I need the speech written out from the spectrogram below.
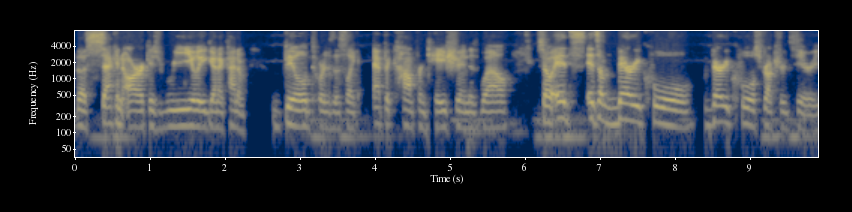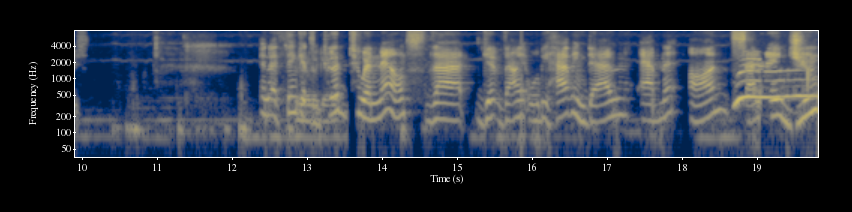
the second arc is really going to kind of build towards this like epic confrontation as well so it's it's a very cool, very cool structured series. And I think it's, really it's good. good. to announce that Get Valiant will be having Dan Abnett on Woo! Saturday, June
